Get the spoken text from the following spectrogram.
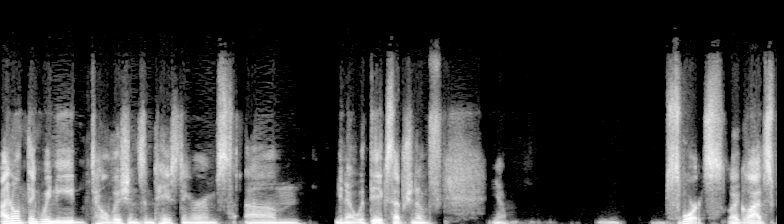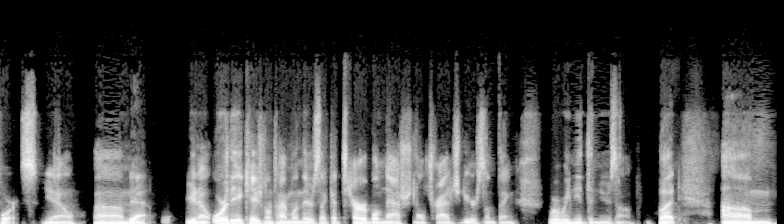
i don't think we need televisions and tasting rooms um you know with the exception of you know sports like live sports you know um Yeah. you know or the occasional time when there's like a terrible national tragedy or something where we need the news on but um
